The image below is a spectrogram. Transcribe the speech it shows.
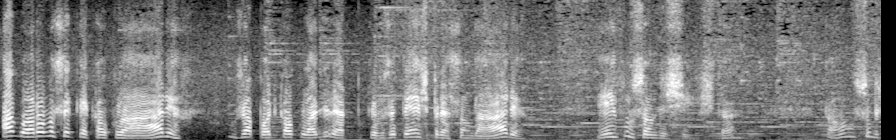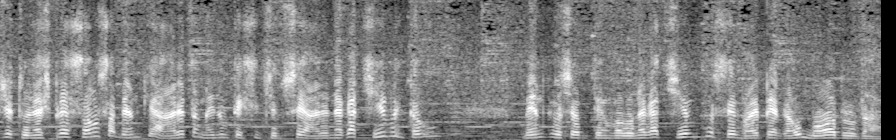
Agora você quer calcular a área, já pode calcular direto, porque você tem a expressão da área em função de x. Tá? Então substitui na expressão sabendo que a área também não tem sentido ser área negativa, então mesmo que você obtenha um valor negativo, você vai pegar o módulo da,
